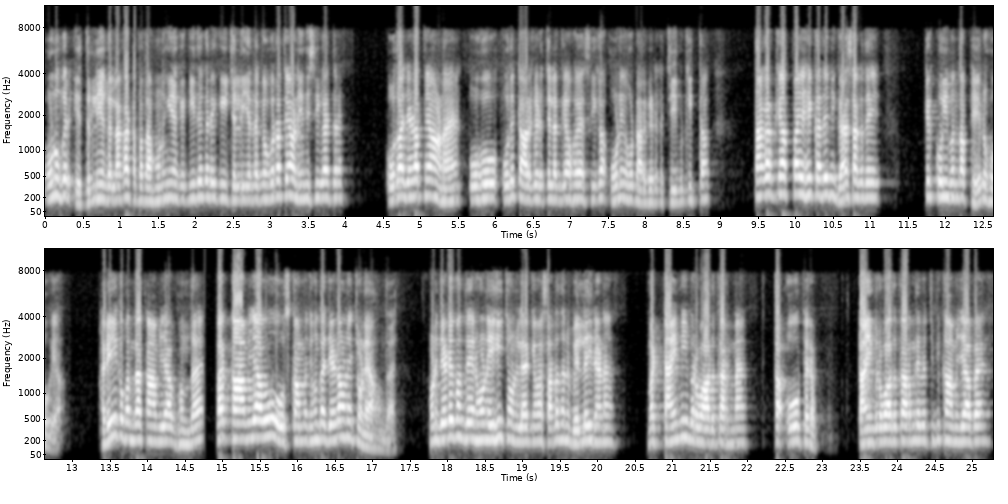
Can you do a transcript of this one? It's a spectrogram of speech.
ਉਹਨੂੰ ਫਿਰ ਇਧਰਲੀਆਂ ਗੱਲਾਂ ਘੱਟ ਪਤਾ ਹੋਣਗੀਆਂ ਕਿ ਕਿਹਦੇ ਘਰੇ ਕੀ ਚੱਲੀ ਜਾਂਦਾ, ਕਿਉਂਕਿ ਉਹਦਾ ਧਿਆਨ ਹੀ ਨਹੀਂ ਸੀਗਾ ਇੱਧਰ। ਉਹਦਾ ਜਿਹੜਾ ਧਿਆਨ ਹੈ, ਉਹ ਉਹਦੇ ਟਾਰਗੇਟ ਤੇ ਲੱਗਿਆ ਹੋਇਆ ਸੀਗਾ, ਉਹਨੇ ਉਹ ਟਾਰਗੇਟ ਅਚੀਵ ਕੀਤਾ। ਤਾਂ ਕਰਕੇ ਆਪਾਂ ਇਹ ਕਦੇ ਨਹੀਂ ਕਹਿ ਸਕਦੇ ਕਿ ਕੋਈ ਬੰਦਾ ਫੇਲ ਹੋ ਗਿਆ। ਹਰੇਕ ਬੰਦਾ ਕਾਮਯਾਬ ਹੁੰਦਾ ਪਰ ਕਾਮਯਾਬ ਉਹ ਉਸ ਕੰਮ 'ਚ ਹੁੰਦਾ ਜਿਹੜਾ ਉਹਨੇ ਚੁਣਿਆ ਹੁੰਦਾ ਹੁਣ ਜਿਹੜੇ ਬੰਦੇ ਨੇ ਹੁਣ ਇਹੀ ਚੁਣ ਲਿਆ ਕਿ ਮੈਂ ਸਾਰਾ ਦਿਨ ਵਿਹਲਾ ਹੀ ਰਹਿਣਾ, ਮੈਂ ਟਾਈਮ ਹੀ ਬਰਬਾਦ ਕਰਨਾ, ਤਾਂ ਉਹ ਫਿਰ ਟਾਈਮ ਬਰਬਾਦ ਕਰਨ ਦੇ ਵਿੱਚ ਵੀ ਕਾਮਯਾਬ ਹੈ।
